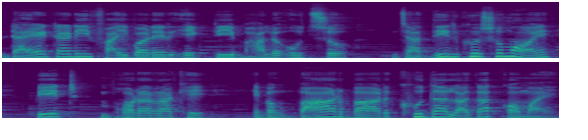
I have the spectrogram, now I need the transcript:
ডায়েটারি ফাইবারের একটি ভালো উৎস যা দীর্ঘ সময় পেট ভরা রাখে এবং বারবার ক্ষুধা লাগা কমায়।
